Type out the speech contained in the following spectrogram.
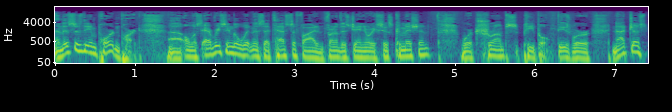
and this is the important part, almost every single witness that testified in front of this January 6 commission were Trump's people people. These were not just,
